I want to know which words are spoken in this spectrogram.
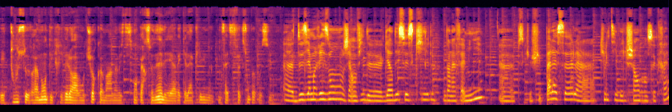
et tous euh, vraiment décrivaient leur aventure comme un investissement personnel et avec à la clé une, satisfaction pas possible. Euh, deuxième raison, j'ai envie de garder ce skill dans la famille, euh, puisque je suis pas la seule à cultiver le chanvre en secret.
